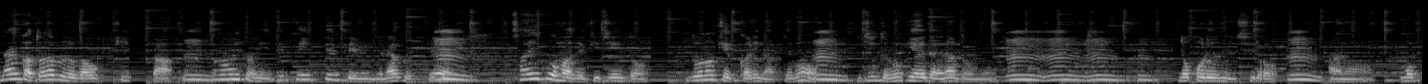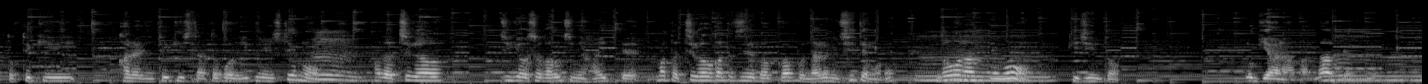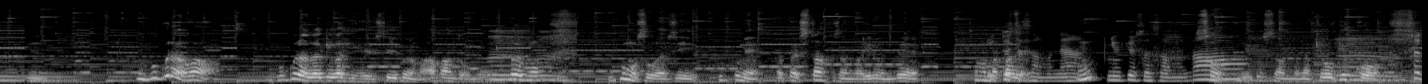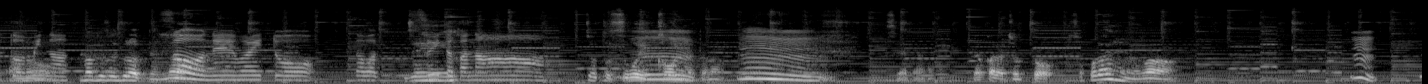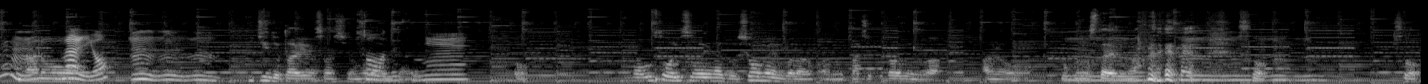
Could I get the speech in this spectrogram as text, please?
何かトラブルが起きた、うん。その人に出ていってっていうんじゃなくて、うん。最後まできちんと、どの結果になっても、うん。きちんと向き合いたいなと思う。うん。うん。残るにしろ、うん。あの、もっと適、彼に適したところに行くにしても、うん。また違う事業所がうちに入って、また違う形でバックアップになるにしてもね、うん。どうなってもきちんと向き合わなあかんなっていうね。うん。で僕らは、僕らだけが疲弊していくのがあかんと思う。うん。これも僕もそうやし、含め、やっぱりスタッフさんがいるんで、その入中で、居者さんもねん？入居者さんもそう、な。ニクさんもな、今日結構、うんちょっとみんな、あの、泣きそうくらってんな。そうね、割とざわついた、かな。ちょっとすごい顔になったな。うん。そうやな。だからちょっと、そこら辺は、うん。うん。あのーないよ。うんうんうん。きちんと対応させてもらそうでいたい。すね。まあ、嘘偽りなく正面からあの立ち向かうのが、あの、僕のスタイルなんで、うんそうそう。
